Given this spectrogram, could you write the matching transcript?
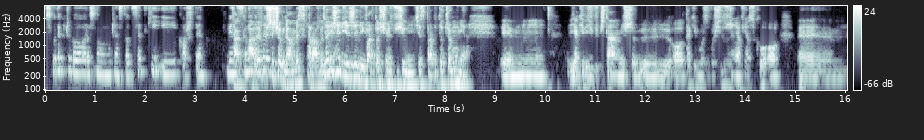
wskutek czego rosną mu często odsetki i koszty. Więc Tak, ale przyciągamy sprawę. No przyciągamy. jeżeli, jeżeli wartością jest przyciągnięcie sprawy, to czemu nie? Ym, ja kiedyś wyczytałem jeszcze y, o takiej możliwości złożenia wniosku o mm,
